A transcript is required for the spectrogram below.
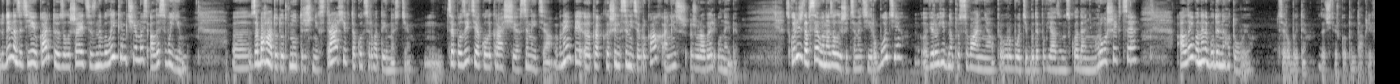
Людина за цією картою залишається з невеликим чимось, але своїм. Е, Забагато тут внутрішніх страхів та консервативності. Це позиція, коли краще синиця в небі, е, синиця в руках, аніж журавель у небі. Скоріш за все, вона залишиться на цій роботі. Вірогідно, просування у роботі буде пов'язано з вкладанням грошей в це, але вона буде не готовою це робити за четвіркою пентаклів.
